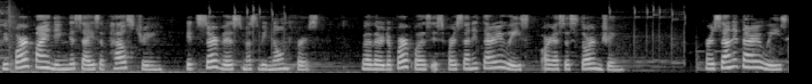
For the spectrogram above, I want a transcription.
Before finding the size of house drain, its service must be known first, whether the purpose is for sanitary waste or as a storm drain. For sanitary waste,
